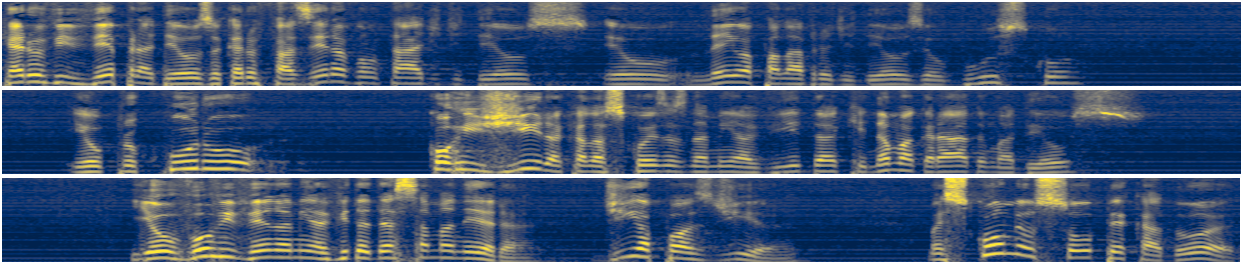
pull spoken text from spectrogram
quero viver para Deus, eu quero fazer a vontade de Deus, eu leio a palavra de Deus, eu busco, eu procuro corrigir aquelas coisas na minha vida que não agradam a Deus. E eu vou vivendo a minha vida dessa maneira, dia após dia. Mas como eu sou pecador,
